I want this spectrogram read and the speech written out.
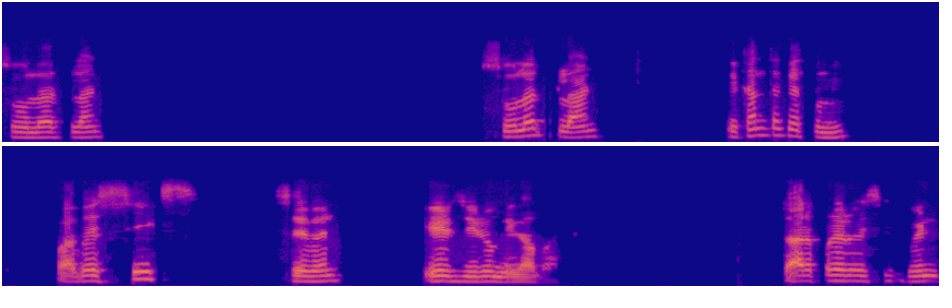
solar plant solar plant এখান থেকে তুমি পাবে six seven eight zero megawatt তারপরে রয়েছে উইন্ড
